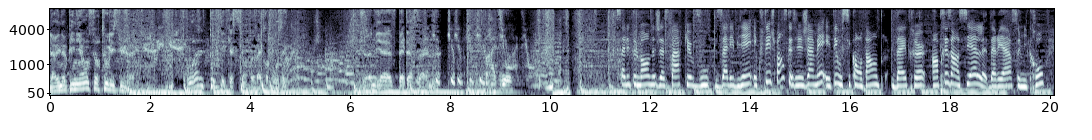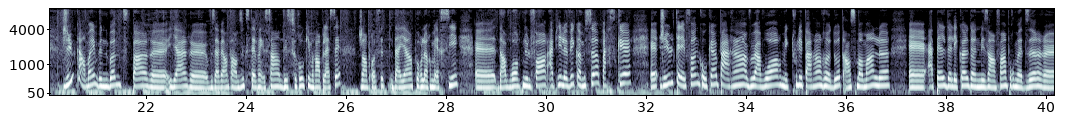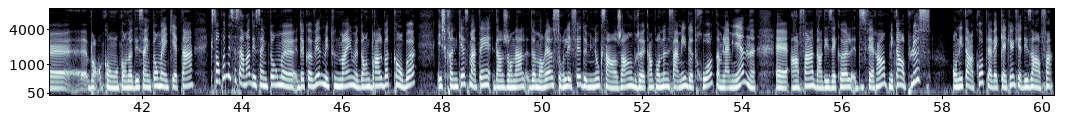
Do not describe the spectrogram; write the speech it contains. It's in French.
Elle a une opinion sur tous les sujets. Pour elle, toutes les questions peuvent être posées. Geneviève Peterson. Cube Radio. Salut tout le monde, j'espère que vous allez bien. Écoutez, je pense que j'ai jamais été aussi contente d'être en présentiel derrière ce micro. J'ai eu quand même une bonne petite peur euh, hier. Euh, vous avez entendu que c'était Vincent Dessureau qui me remplaçait. J'en profite d'ailleurs pour le remercier euh, d'avoir tenu le fort à pied levé comme ça parce que j'ai eu le téléphone qu'aucun parent veut avoir, mais que tous les parents redoutent en ce moment là. appel de l'école d'un de mes enfants pour me dire bon qu'on a des symptômes inquiétants qui sont pas nécessairement des symptômes de Covid, mais tout de même donc branle-bas de combat. Et je chroniquais ce matin dans le journal de Montréal sur l'effet domino que ça engendre quand on a une famille de trois, comme la mienne, euh, enfants dans des écoles différentes, mais qu'en plus, on est en couple avec quelqu'un qui a des enfants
